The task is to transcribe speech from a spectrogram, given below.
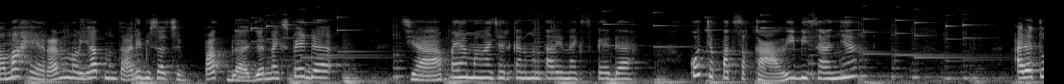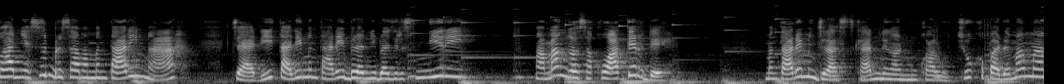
Mama heran melihat Mentari bisa cepat belajar naik sepeda. Siapa yang mengajarkan Mentari naik sepeda? Kok cepat sekali bisanya? Ada Tuhan Yesus bersama Mentari, Mah. Jadi tadi Mentari berani belajar sendiri. Mama nggak usah khawatir deh. Mentari menjelaskan dengan muka lucu kepada Mama.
